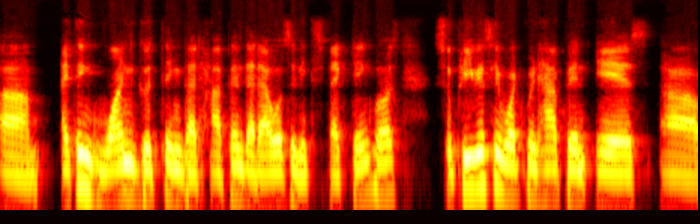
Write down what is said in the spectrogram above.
Um, I think one good thing that happened that I wasn't expecting was so previously what would happen is uh,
